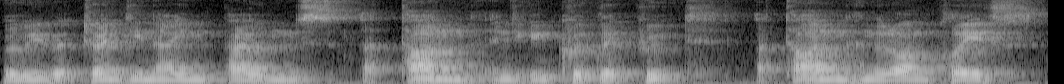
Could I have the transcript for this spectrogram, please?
will be about twenty nine pounds a ton, and you can quickly put a ton in the wrong place.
